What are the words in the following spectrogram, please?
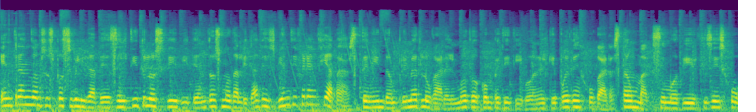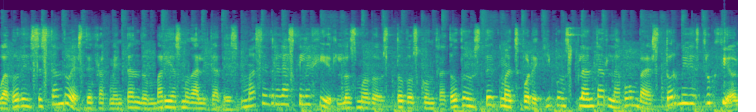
Entrando en sus posibilidades, el título se divide en dos modalidades bien diferenciadas, teniendo en primer lugar el modo competitivo en el que pueden jugar hasta un máximo de 16 jugadores, estando este fragmentando en varias modalidades, más entre las que elegir los modos todos contra todos, deathmatch por equipos, plantar la bomba, storm y destrucción.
